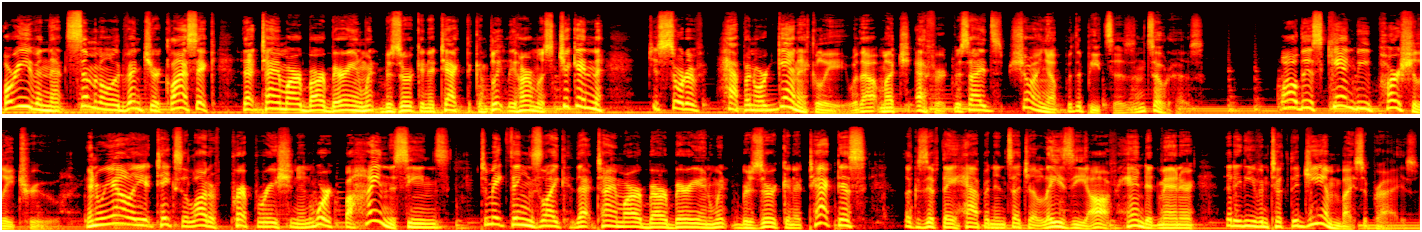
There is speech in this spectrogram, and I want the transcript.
or even that seminal adventure classic, That Time Our Barbarian Went Berserk and Attacked the Completely Harmless Chicken, just sort of happen organically without much effort besides showing up with the pizzas and sodas. While this can be partially true, in reality it takes a lot of preparation and work behind the scenes to make things like that time our barbarian went berserk and attacked us look as if they happened in such a lazy, off-handed manner that it even took the GM by surprise.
